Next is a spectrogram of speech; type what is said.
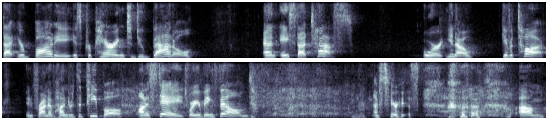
that your body is preparing to do battle and ace that test. Or, you know, give a talk in front of hundreds of people on a stage where you're being filmed. I'm serious. um,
